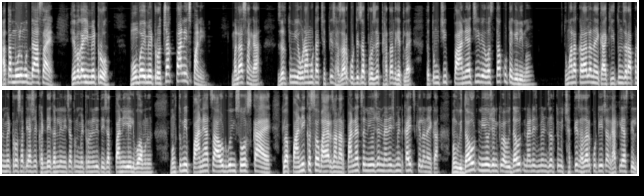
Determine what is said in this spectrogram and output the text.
आता मूळ मुद्दा असा आहे. हे बघा ही मेट्रो मुंबई मेट्रो चक पाणीच पाणी. मला सांगा जर तुम्ही एवढा मोठा छत्तीस हजार कोटीचा प्रोजेक्ट हातात घेतलाय तर तुमची पाण्याची व्यवस्था कुठं गेली मग? तुम्हाला कळालं नाही का की इथून जर आपण मेट्रोसाठी असे खड्डे खणले याच्यातून मेट्रो नेली त्याच्यात पाणी येईल बुवा म्हणून? मग तुम्ही पाण्याचा आउटगोईंग सोर्स काय? आहे किंवा पाणी कसं बाहेर जाणार? पाण्याचं नियोजन मॅनेजमेंट काहीच केलं नाही का? मग विदाऊट नियोजन किंवा विदाऊट मॅनेजमेंट जर तुम्ही छत्तीस हजार कोटी याच्यात घातले असतील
